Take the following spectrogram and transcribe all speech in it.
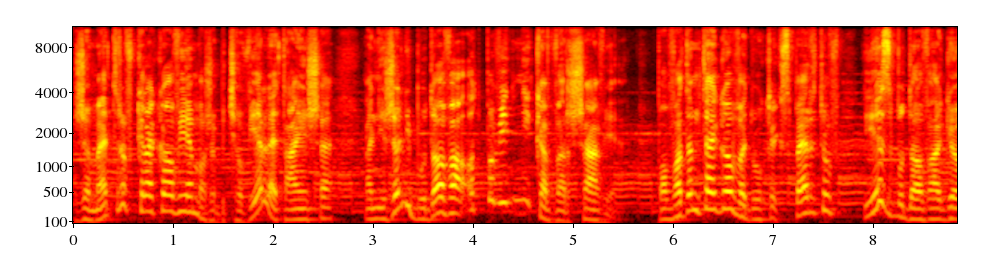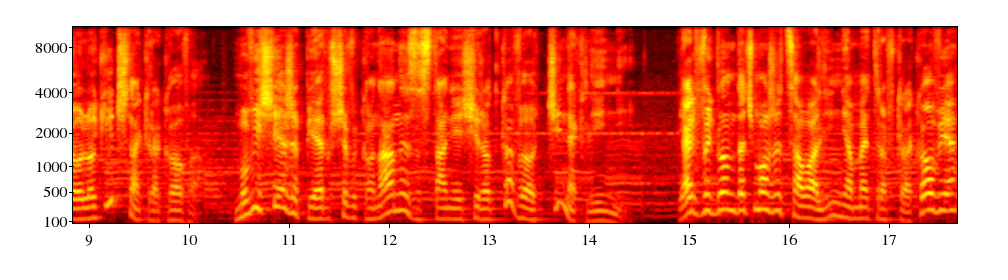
że metro w Krakowie może być o wiele tańsze aniżeli budowa odpowiednika w Warszawie. Powodem tego, według ekspertów, jest budowa geologiczna Krakowa. Mówi się, że pierwszy wykonany zostanie środkowy odcinek linii. Jak wyglądać może cała linia metra w Krakowie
